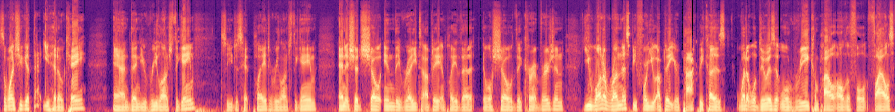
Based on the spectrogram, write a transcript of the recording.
So once you get that, you hit OK, and then you relaunch the game. So you just hit play to relaunch the game, and it should show in the ready to update and play that it will show the current version. You want to run this before you update your pack because what it will do is it will recompile all the full files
